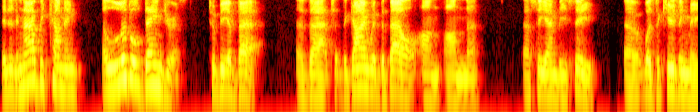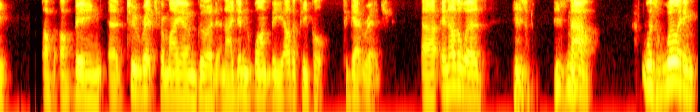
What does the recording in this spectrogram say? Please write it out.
It is now becoming a little dangerous to be a bear. Uh, that the guy with the bell on, on uh, uh CNBC uh, was accusing me of, of being uh, too rich for my own good, and I didn't want the other people to get rich. Uh, in other words, he's he's now was willing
